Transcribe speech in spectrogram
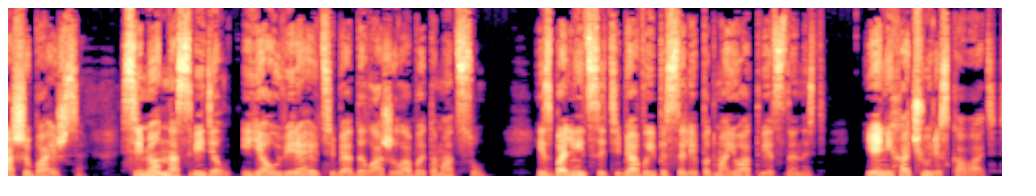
Ошибаешься. Семен нас видел, и я уверяю тебя, доложил об этом отцу. Из больницы тебя выписали под мою ответственность. Я не хочу рисковать.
